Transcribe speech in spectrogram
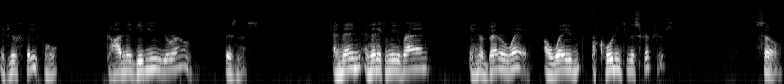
If you're faithful, God may give you your own business. And then and then it can be ran in a better way, a way according to the scriptures. So,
